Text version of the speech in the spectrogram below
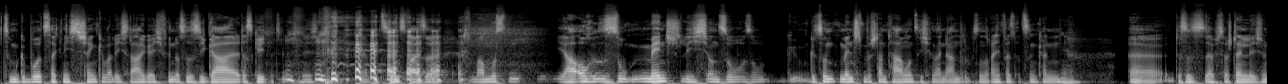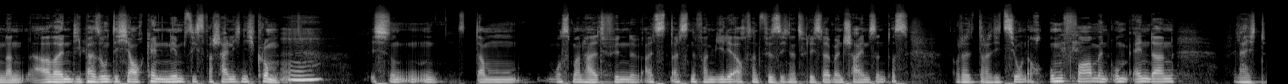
zum Geburtstag nichts schenke, weil ich sage, ich finde, das ist egal, das geht natürlich nicht. äh, beziehungsweise man muss ja auch so menschlich und so, so gesunden Menschenverstand haben und sich in eine andere Person reinversetzen können. Ja. Äh, das ist selbstverständlich. Und dann, aber wenn die Person dich ja auch kennt, nimmt sich es wahrscheinlich nicht krumm. Mhm. Ich, und, und da muss man halt finde, als, als eine Familie auch dann für sich natürlich selber entscheiden, sind das oder die Tradition auch umformen, umändern. Vielleicht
